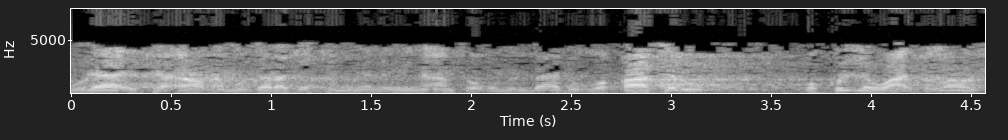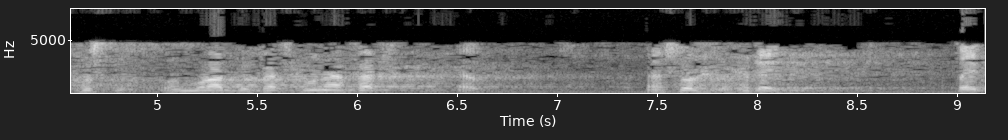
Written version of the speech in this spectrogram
أولئك أعظم درجة من الذين أنفقوا من بعد وقاتلوا وكل وعد الله الحسنى. والمراد بالفتح هنا فتح صلح الحديبية. طيب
